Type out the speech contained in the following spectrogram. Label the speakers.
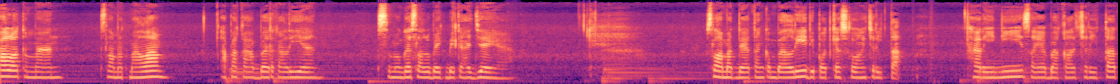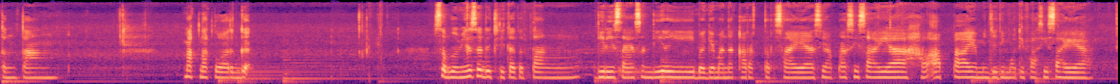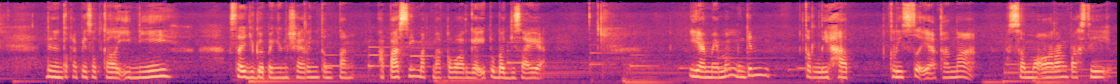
Speaker 1: Halo teman, selamat malam. Apa kabar kalian? Semoga selalu baik-baik aja ya. Selamat datang kembali di podcast Ruang Cerita. Hari ini saya bakal cerita tentang makna keluarga. Sebelumnya saya udah cerita tentang diri saya sendiri, bagaimana karakter saya, siapa sih saya, hal apa yang menjadi motivasi saya dan untuk episode kali ini, saya juga pengen sharing tentang apa sih makna keluarga itu bagi saya. Ya memang mungkin terlihat klise ya, karena semua orang pasti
